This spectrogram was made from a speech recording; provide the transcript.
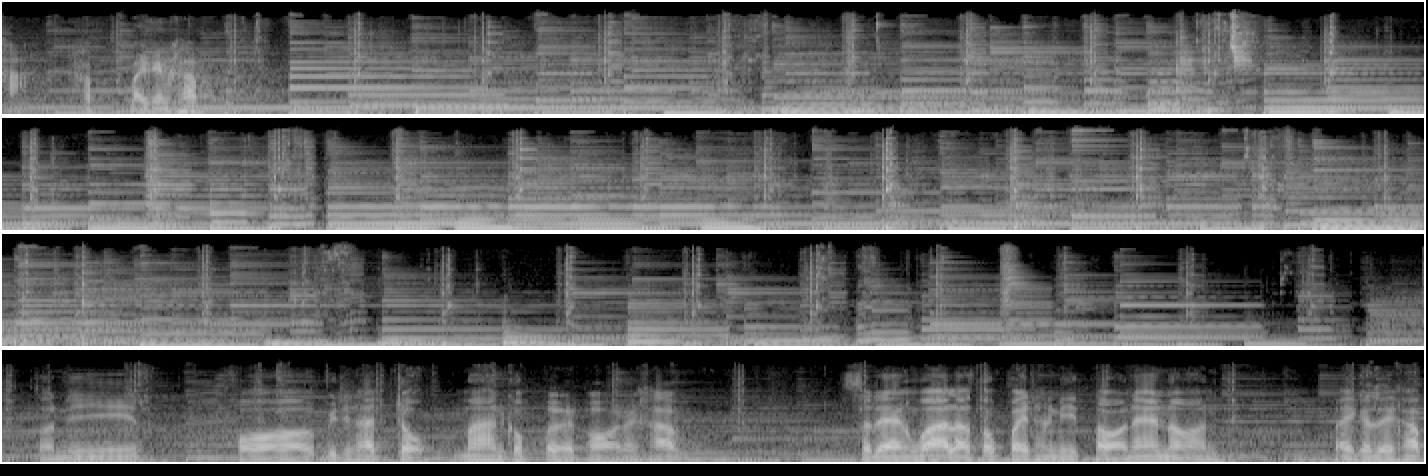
ค่ะ ครับไปกันครับ ตอนนี้พอวิทยทัศน์จบม่านก็เปิดออกนะครับ แสดงว่าเราต้องไปทางนี้ต่อแน่นอน ไปกันเลยครับ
